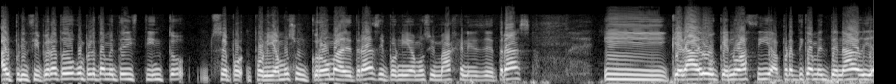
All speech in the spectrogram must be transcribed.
al principio era todo completamente distinto. Se poníamos un croma detrás y poníamos imágenes detrás y que era algo que no hacía prácticamente nadie,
